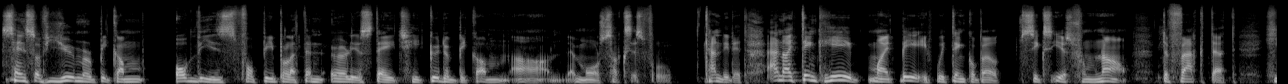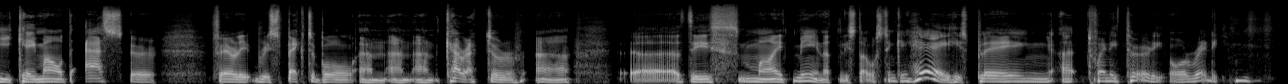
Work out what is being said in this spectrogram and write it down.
sense of humor become obvious for people at an earlier stage, he could have become um, a more successful candidate. And I think he might be, if we think about six years from now, the fact that he came out as a fairly respectable and, and, and character, uh, uh, this might mean, at least I was thinking, hey, he's playing at 2030 already.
